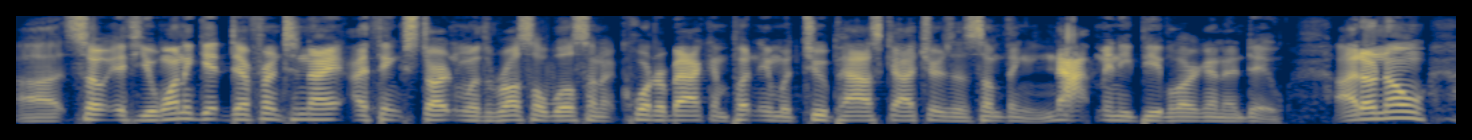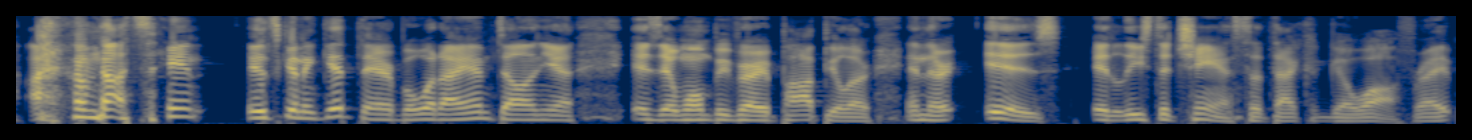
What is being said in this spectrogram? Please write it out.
Uh, so if you want to get different tonight, I think starting with Russell Wilson at quarterback and putting him with two pass catchers is something not many people are going to do. I don't know. I'm not saying it's going to get there, but what I am telling you is it won't be very popular, and there is at least a chance that that could go off, right?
